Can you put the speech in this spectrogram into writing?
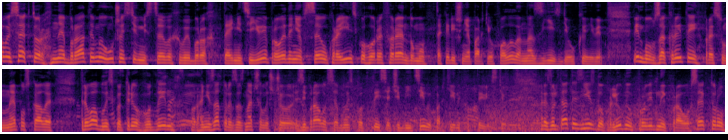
Правий сектор не братиме участі в місцевих виборах та ініціює проведення всеукраїнського референдуму. Таке рішення партія ухвалила на з'їзді у Києві. Він був закритий, пресу не пускали. Тривав близько трьох годин. Організатори зазначили, що зібралося близько тисячі бійців і партійних активістів. Результати з'їзду оприлюднив провідник правого сектору,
